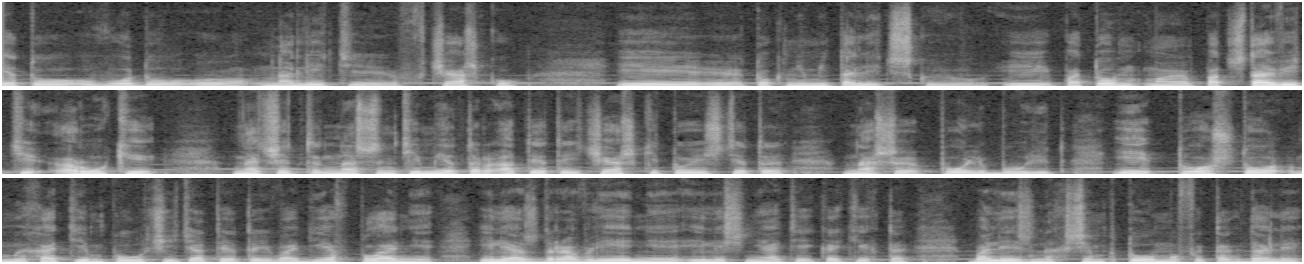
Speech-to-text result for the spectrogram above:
эту воду э, налить в чашку, и э, только не металлическую, и потом э, подставить руки значит, на сантиметр от этой чашки, то есть это наше поле будет, и то, что мы хотим получить от этой воде в плане или оздоровления, или снятия каких-то болезненных симптомов и так далее,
